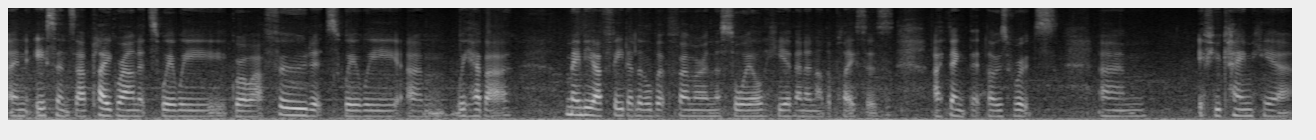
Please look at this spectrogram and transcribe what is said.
in essence, our playground. It's where we grow our food. It's where we, um, we have our, maybe our feet a little bit firmer in the soil here than in other places. I think that those roots, um, if you came here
